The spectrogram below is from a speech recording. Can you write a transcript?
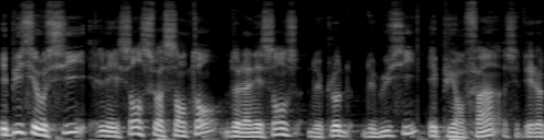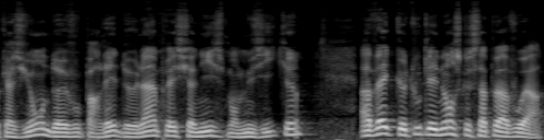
Et puis c'est aussi les 160 ans de la naissance de Claude Debussy. Et puis enfin, c'était l'occasion de vous parler de l'impressionnisme en musique, avec toutes les nuances que ça peut avoir.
